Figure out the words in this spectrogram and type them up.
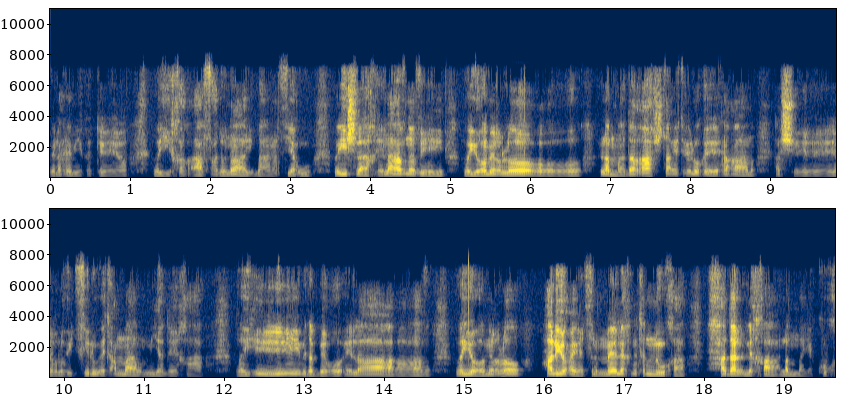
ולהם יקטר וייחר אף אדוני באמציהו וישלח אליו נביא ויאמר לו למה דרשת את אלוהי העם אשר לא הצילו את עמם מידיך. ויהי מדברו אליו ויאמר לו הליועץ למלך נתנוך חדל לך למה יכוך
